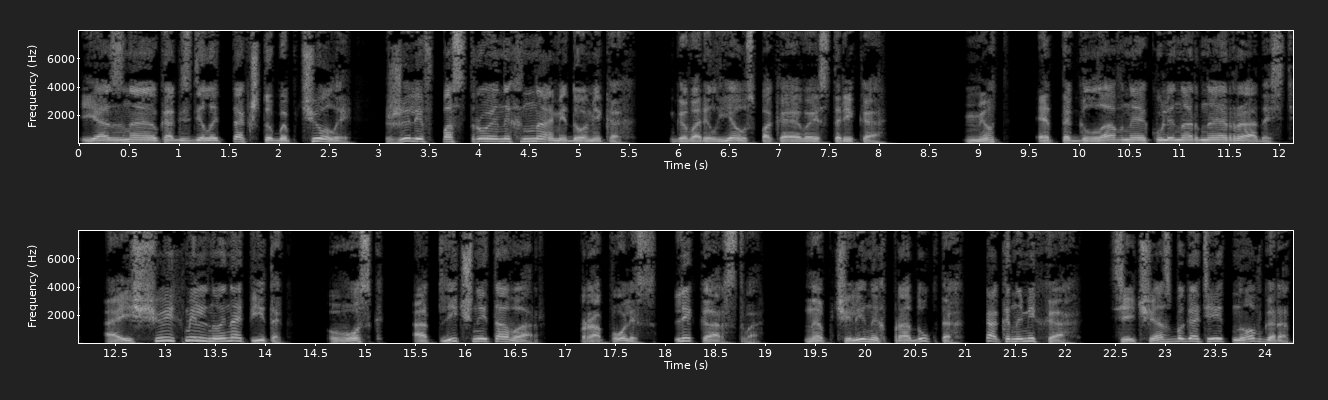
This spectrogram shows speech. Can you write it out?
Я знаю, как сделать так, чтобы пчелы жили в построенных нами домиках, говорил я, успокаивая старика. Мед — это главная кулинарная радость, а еще и хмельной напиток. Воск — отличный товар, прополис — лекарство. На пчелиных продуктах, как и на мехах, сейчас богатеет Новгород.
